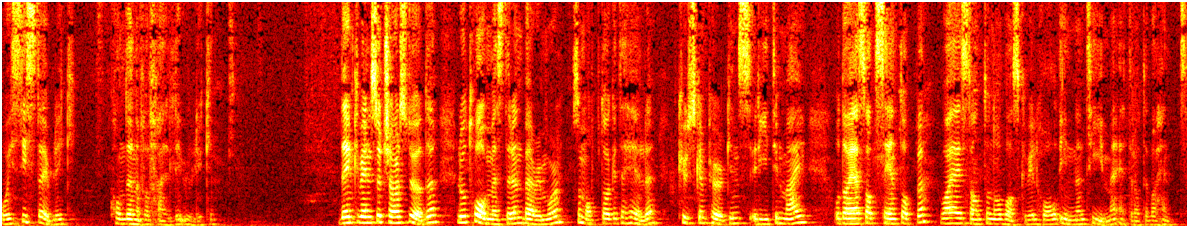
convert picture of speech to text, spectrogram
Og i siste øyeblikk kom denne forferdelige ulykken. Den kvelden sir Charles døde, lot hovmesteren Barrymore, som oppdaget det hele, kusken Perkins ri til meg, og da jeg satt sent oppe, var jeg i stand til å nå Baskerville Hall innen en time etter at det var hendt.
